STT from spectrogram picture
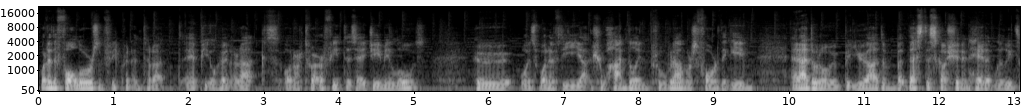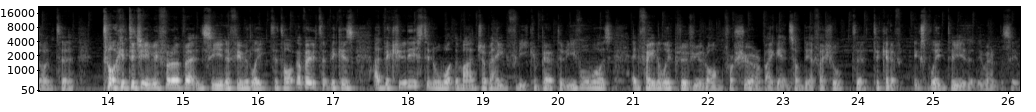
one of the followers and frequent interact uh, people who interact on our Twitter feed is uh, Jamie Lowe's, who was one of the actual handling programmers for the game. And I don't know about you, Adam, but this discussion inherently leads on to talking to Jamie for a bit and seeing if he would like to talk about it because I'd be curious to know what the mantra behind Free compared to Revo was and finally prove you wrong for sure by getting somebody official to, to kind of explain to you that they weren't the same.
